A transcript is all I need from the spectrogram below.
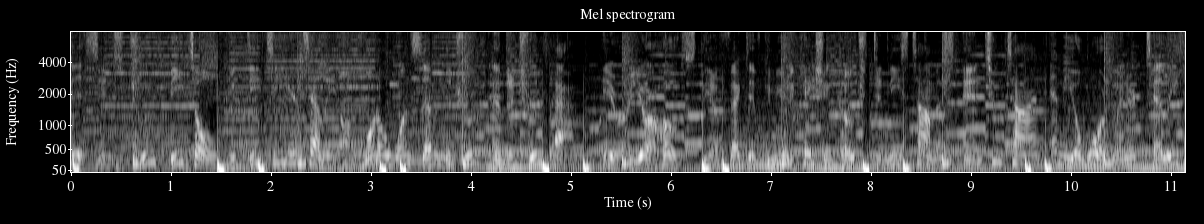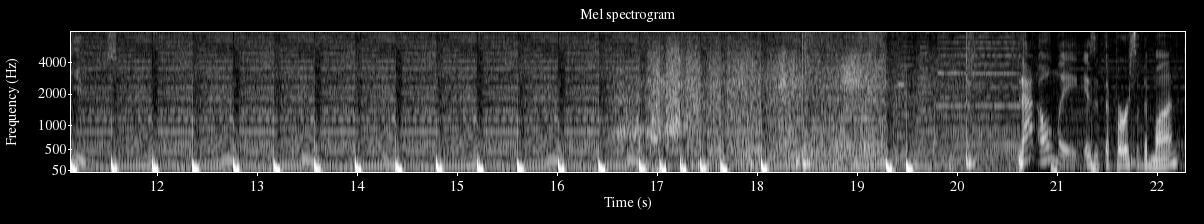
This is Truth Be Told with DT and Telly on 1017 The Truth and The Truth app. Here are your hosts, the effective communication coach Denise Thomas and two time Emmy Award winner Telly Hughes. Not only is it the first of the month,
